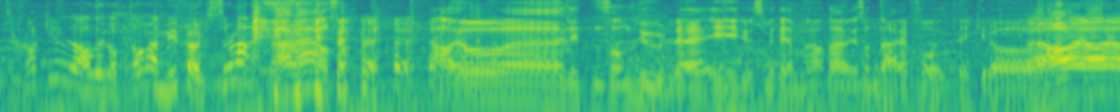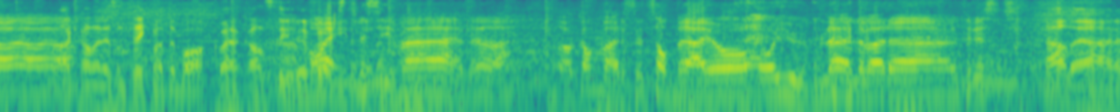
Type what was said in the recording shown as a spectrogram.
Jeg tror nok det hadde gått an. Det er mye følelser, da. Det er det, altså. Jeg har jo eh, en liten sånn hule i huset mitt hjemme, og det er liksom der jeg foretrekker å Ja, ja, ja. ja, ja. Der kan jeg liksom trekke meg tilbake, og jeg kan styre følelsene. Jeg må egentlig si meg enig i det. Da kan man være sitt sanne jeg og, og juble eller være trist. Ja, det er,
